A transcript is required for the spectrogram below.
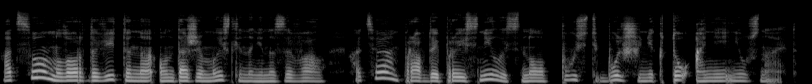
Отцом лорда Виттона он даже мысленно не называл, хотя, правда, и прояснилось, но пусть больше никто о ней не узнает.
